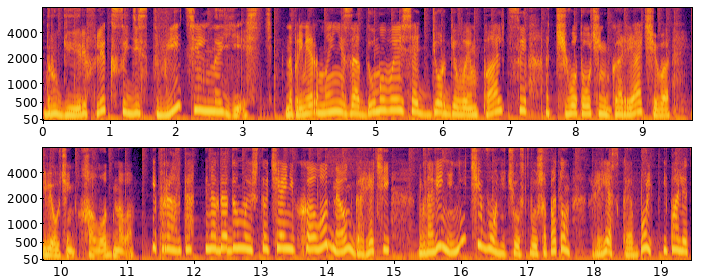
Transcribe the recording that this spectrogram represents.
Другие рефлексы действительно есть. Например, мы, не задумываясь, отдергиваем пальцы от чего-то очень горячего или очень холодного. И правда, иногда думаешь, что чайник холодный, а он горячий. Мгновение ничего не чувствуешь, а потом резкая боль, и палец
